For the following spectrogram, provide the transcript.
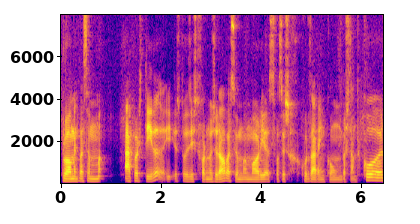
provavelmente vai ser uma, à partida, estou a dizer isto de forma geral, vai ser uma memória, se vocês recordarem, com bastante cor,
